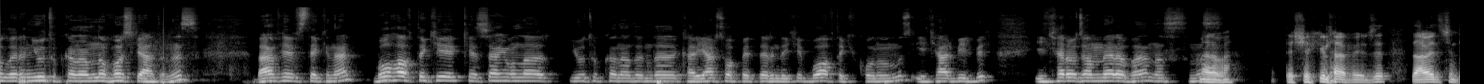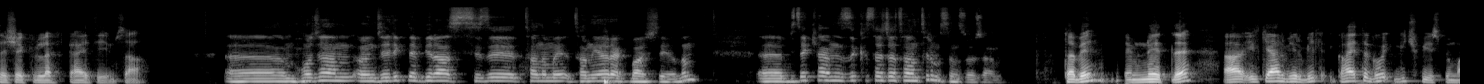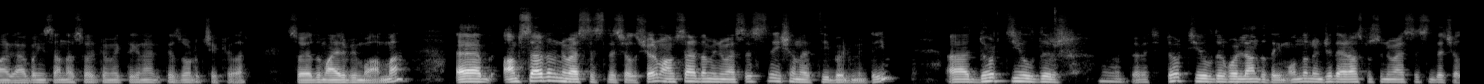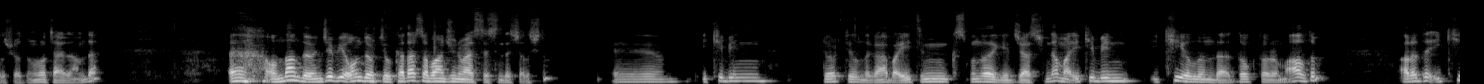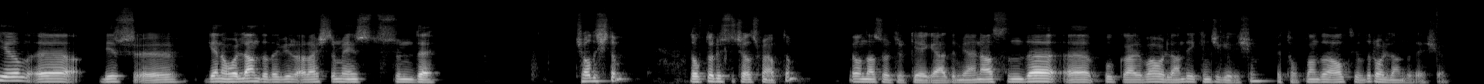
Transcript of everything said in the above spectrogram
Yollar'ın YouTube kanalına hoş geldiniz. Ben Fevzi Tekinel. Bu haftaki Kesen Yollar YouTube kanalında kariyer sohbetlerindeki bu haftaki konuğumuz İlker Bilbil. İlker Hocam merhaba, nasılsınız? Merhaba, teşekkürler Fevzi. Davet için teşekkürler. Gayet iyiyim, sağ ol. Ee, hocam öncelikle biraz sizi tanımı, tanıyarak başlayalım. Ee, bize kendinizi kısaca tanıtır mısınız hocam? Tabii, memnuniyetle. İlker Birbil, gayet de güç bir ismim var galiba. İnsanlar söylemekte genellikle zorluk çekiyorlar. Soyadım ayrı bir muamma. Ee, Amsterdam Üniversitesi'nde çalışıyorum. Amsterdam Üniversitesi'nde iş analitiği bölümündeyim. Ee, 4 yıldır, evet 4 yıldır Hollanda'dayım. Ondan önce de Erasmus Üniversitesi'nde çalışıyordum, Rotterdam'da. Ee, ondan da önce bir 14 yıl kadar Sabancı Üniversitesi'nde çalıştım. Ee, 2000 4 yılında galiba eğitim kısmında da geleceğiz şimdi ama 2002 yılında doktoramı aldım. Arada 2 yıl e, bir e, gene Hollanda'da bir araştırma enstitüsünde çalıştım. Doktor üstü çalışma yaptım ve ondan sonra Türkiye'ye geldim. Yani aslında e, bu galiba Hollanda ikinci gelişim ve toplamda 6 yıldır Hollanda'da yaşıyorum.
